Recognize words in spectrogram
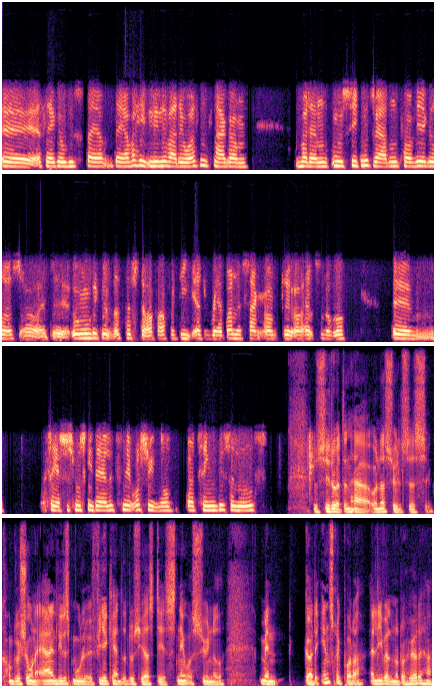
Øh, altså jeg kan jo huske, da jeg, da jeg var helt lille, var det jo også en snak om, hvordan musikkens verden påvirkede os, og at øh, unge begyndte at tage stoffer, fordi at rapperne sang om det og alt sådan noget. Øhm, så jeg synes måske, det er lidt snæversynet at tænke således. Nu siger du, at den her undersøgelses konklusion er en lille smule firkantet. Du siger også, at det er snæversynet. Men gør det indtryk på dig alligevel, når du hører det her?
